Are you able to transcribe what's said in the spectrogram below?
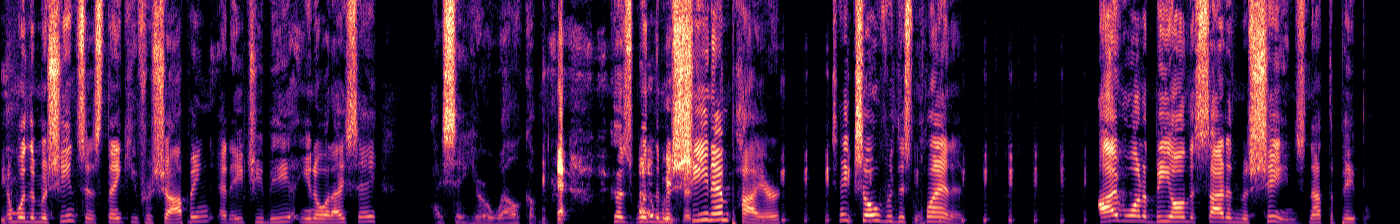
And when the machine says thank you for shopping at HEB, you know what I say? I say you're welcome. Because when the We've been- machine empire takes over this planet, I want to be on the side of the machines, not the people.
